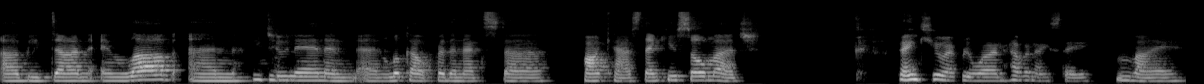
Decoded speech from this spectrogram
uh, be done in love and mm-hmm. tune in and, and look out for the next uh, podcast. Thank you so much. Thank you, everyone. Have a nice day. Bye.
